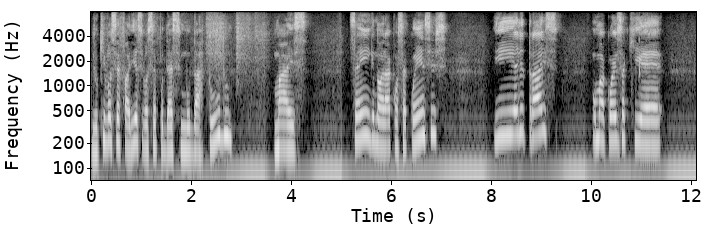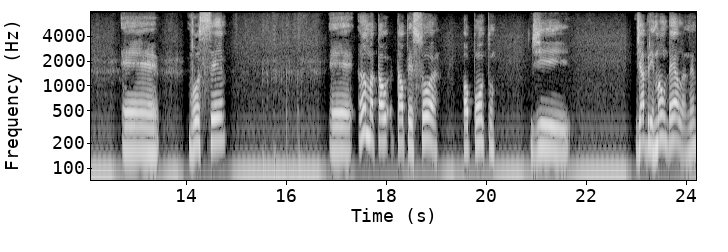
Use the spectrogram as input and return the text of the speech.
do que você faria se você pudesse mudar tudo, mas sem ignorar consequências. E ele traz uma coisa que é, é você é, ama tal, tal pessoa ao ponto de, de abrir mão dela, né?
